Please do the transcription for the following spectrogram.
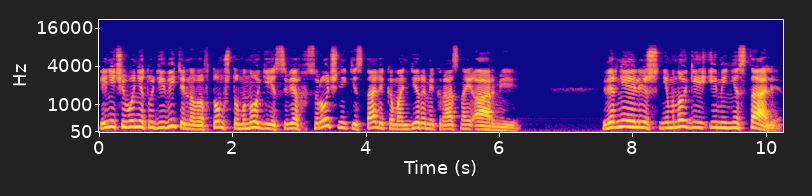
И ничего нет удивительного в том, что многие сверхсрочники стали командирами Красной Армии. Вернее, лишь немногие ими не стали.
